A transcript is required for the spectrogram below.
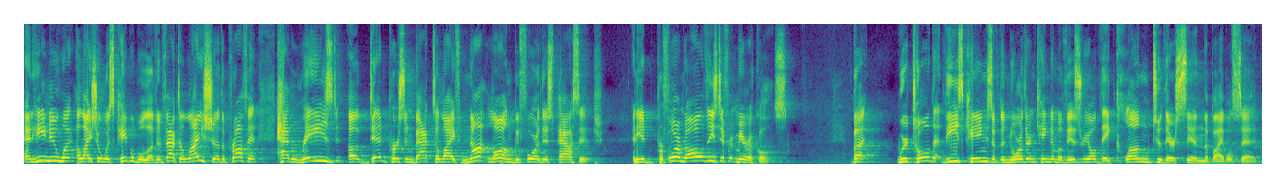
and he knew what Elisha was capable of. In fact, Elisha, the prophet, had raised a dead person back to life not long before this passage. And he had performed all of these different miracles. But we're told that these kings of the northern kingdom of Israel, they clung to their sin, the Bible said.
